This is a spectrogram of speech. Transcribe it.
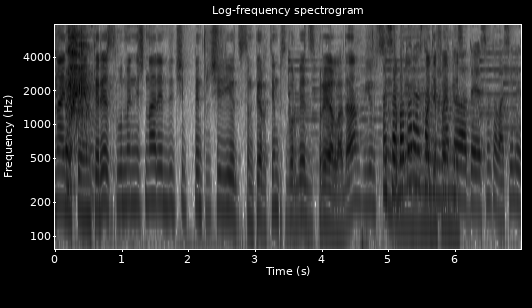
nu ai niciun interes, lumea nici nu are de ce, pentru ce eu să-mi pierd timp să vorbesc despre el, da? Eu în sărbătoarea asta minunată de Sfântul Vasile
